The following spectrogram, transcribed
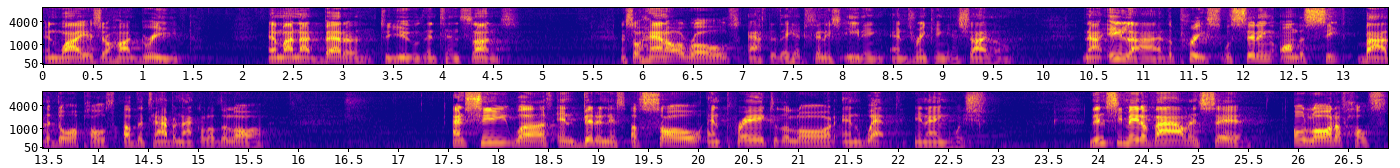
And why is your heart grieved? Am I not better to you than ten sons? And so Hannah arose after they had finished eating and drinking in Shiloh. Now Eli, the priest, was sitting on the seat by the doorpost of the tabernacle of the law. And she was in bitterness of soul and prayed to the Lord and wept in anguish. Then she made a vow and said, O Lord of hosts,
